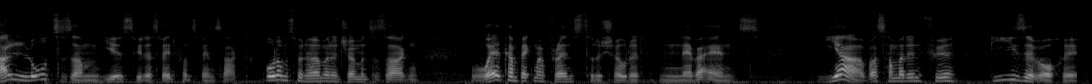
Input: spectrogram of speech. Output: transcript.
Hallo zusammen, hier ist wieder Sven von Sven sagt, oder um es mit Hermann in German zu sagen, Welcome back my friends to the show that never ends. Ja, was haben wir denn für diese Woche?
